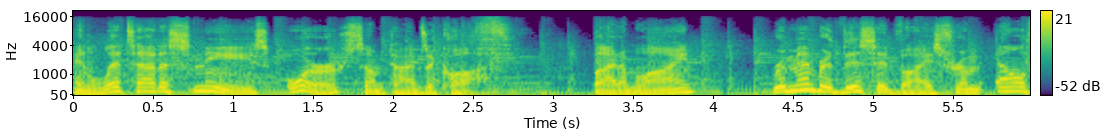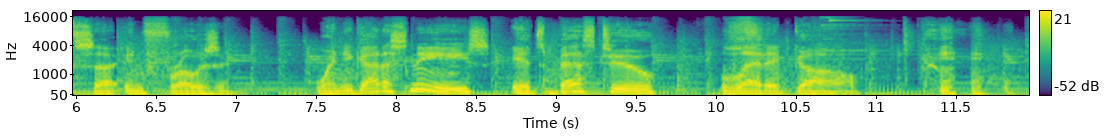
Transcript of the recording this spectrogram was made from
and lets out a sneeze or sometimes a cough. Bottom line, remember this advice from Elsa in Frozen. When you gotta sneeze, it's best to let it go.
